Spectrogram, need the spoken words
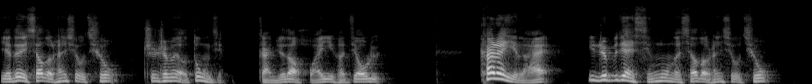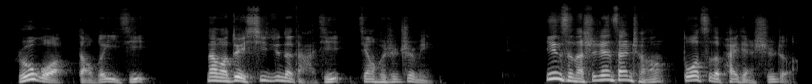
也对小早川秀秋迟迟没有动静感觉到怀疑和焦虑。开战以来一直不见行动的小早川秀秋，如果倒戈一击，那么对西军的打击将会是致命，因此呢，石田三成多次的派遣使者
